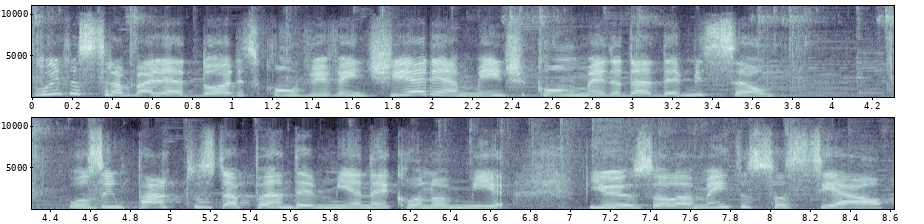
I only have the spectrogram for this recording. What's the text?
muitos trabalhadores convivem diariamente com o medo da demissão, os impactos da pandemia na economia e o isolamento social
